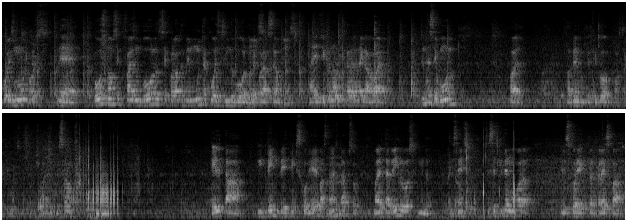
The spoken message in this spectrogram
coisa muito muitas. forte. É, ou senão você faz um bolo, você coloca também muita coisa em cima do bolo para decoração. Isso. Aí fica, não fica legal. Olha, 30 segundos. Olha, tá vendo como que ele ficou? Mostra aqui mais Aqui, pessoal. Ele tá. E tem que, tem que escorrer bastante, tá, pessoal? Mas ele tá bem grosso ainda. Você sente, você sente que demora ele escorrer pela, espaço.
